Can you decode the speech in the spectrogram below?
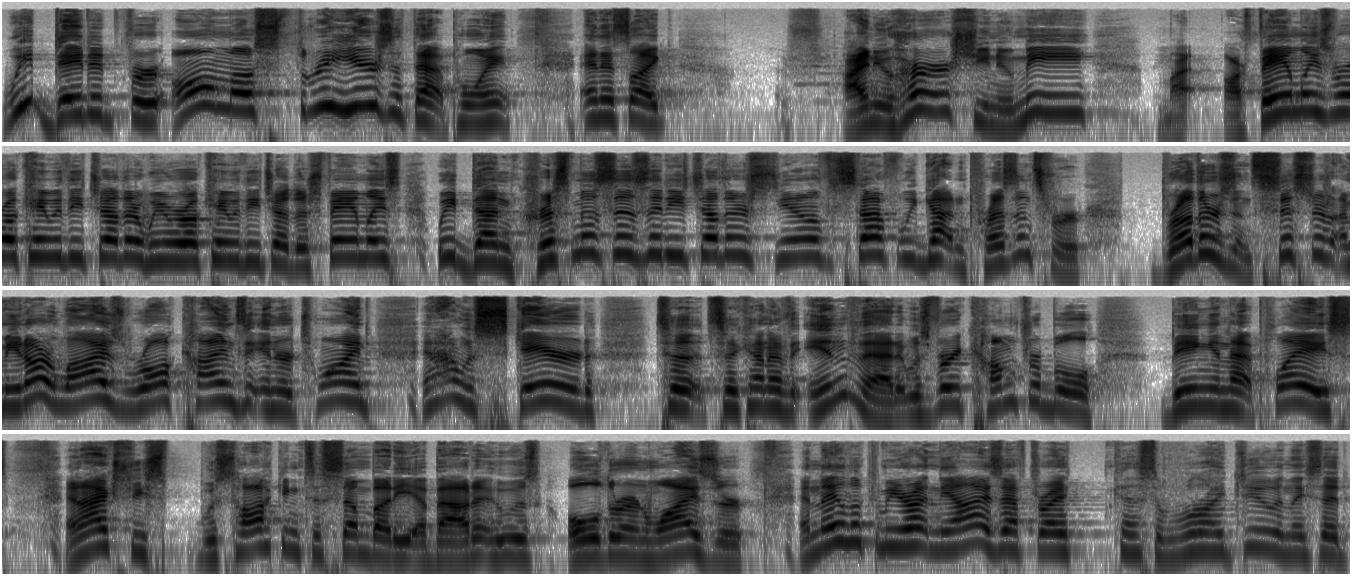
we dated for almost three years at that point, and it's like I knew her, she knew me. My, our families were okay with each other. We were okay with each other's families. We'd done Christmases at each other's, you know, stuff. We'd gotten presents for brothers and sisters. I mean, our lives were all kinds of intertwined, and I was scared to, to kind of end that. It was very comfortable being in that place. And I actually was talking to somebody about it who was older and wiser, and they looked me right in the eyes after I kind of said, What do I do? And they said,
